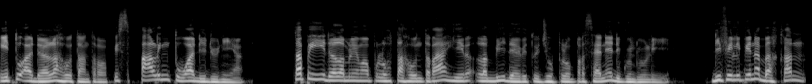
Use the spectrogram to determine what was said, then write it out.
itu adalah hutan tropis paling tua di dunia. Tapi dalam 50 tahun terakhir, lebih dari 70 persennya digunduli. Di Filipina bahkan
